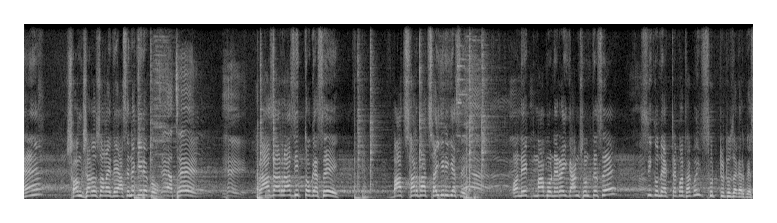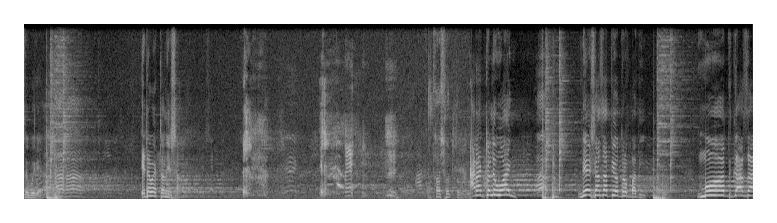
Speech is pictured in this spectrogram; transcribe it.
হ্যাঁ সংসারও চালাই দেয় আছে নাকি এরকম? আছে। রাজার রাজিত্ব গেছে বাদশার বাদশাইগিরি গেছে। অনেক মা বোনেরাই গান শুনতেছে কোনো একটা কথা কই ছুট্টুটু জায়গার পেছে বইরে। এটাও একটা নেশা। কথা সত্য। আর একটা হলো ওয়াইন। নেশা জাতীয় দ্রব্যাদি। মদ গাঁজা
